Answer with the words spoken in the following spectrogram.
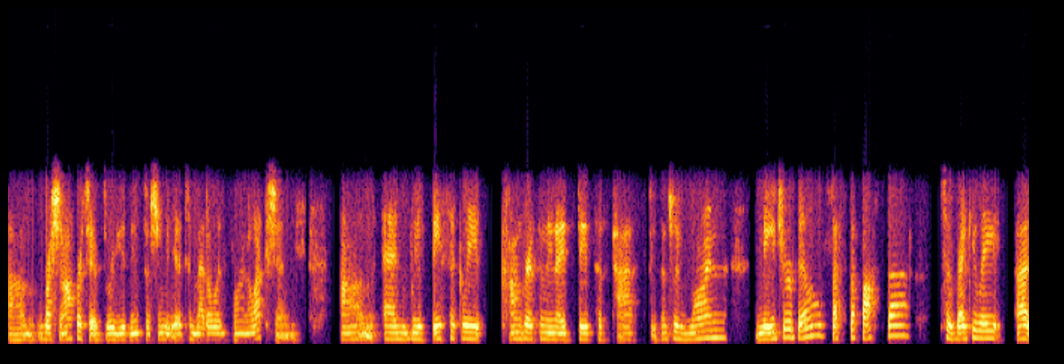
um, Russian operatives were using social media to meddle in foreign elections. Um, and we've basically Congress in the United States has passed essentially one major bill, SESTA FOSTA, to regulate uh,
